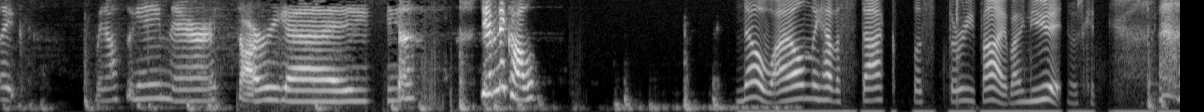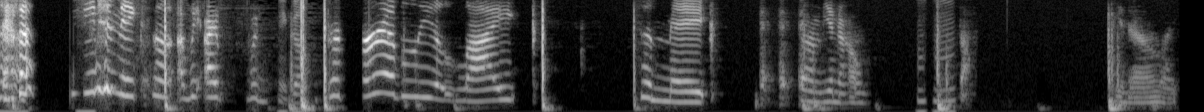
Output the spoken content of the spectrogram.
Like, went off the game there. Sorry, guys. Do you have any cobble? no, I only have a stack plus 35. I need it. No, just kidding. we need to make some. I, we, I would preferably like to make um you know Mhm. you know like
